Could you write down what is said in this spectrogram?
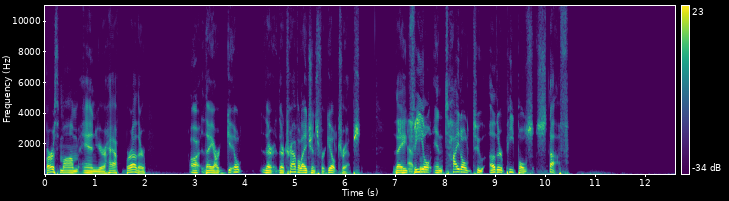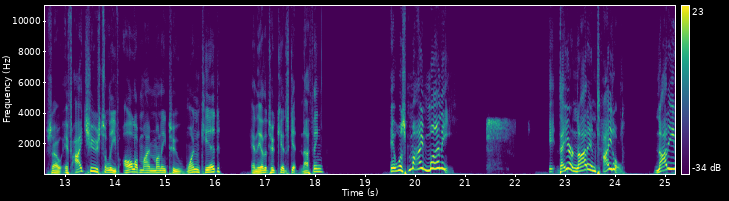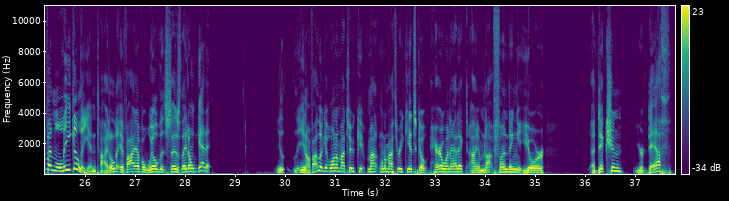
birth mom and your half brother are they are guilt. They're they're travel agents for guilt trips. They feel entitled to other people's stuff. So if I choose to leave all of my money to one kid and the other two kids get nothing, it was my money. It, they are not entitled, not even legally entitled if I have a will that says they don't get it. You, you know, if I look at one of my two ki- my, one of my three kids go heroin addict, I am not funding your addiction, your death.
